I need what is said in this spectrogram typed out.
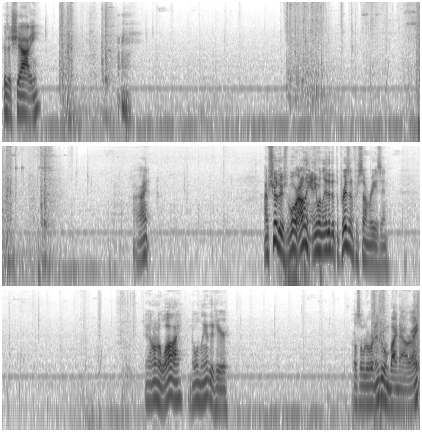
Here's a shotty. Alright. I'm sure there's more. I don't think anyone landed at the prison for some reason. I don't know why. No one landed here. Or else I would have run into him by now, right?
